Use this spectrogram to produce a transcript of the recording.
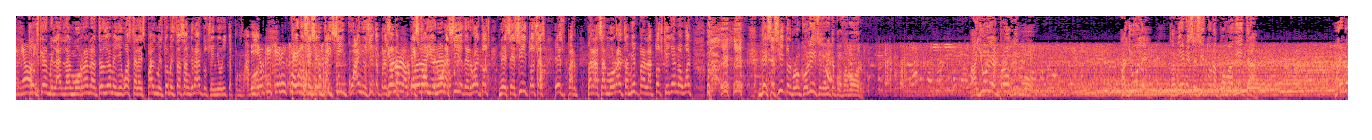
señor. Entonces, créame, la, la almorrana atrás ya me llegó hasta la espalda. Esto me está sangrando, señorita, por favor. ¿Y yo qué quiere que Tengo haga, señor? 65 años y esta persona no estoy en una silla de ruedas. Entonces, necesito, esas, es para, para las almorranas también, para la tos que ya no aguanto. necesito el broncolín, señorita, por favor. Ayude al prójimo. Ayude. También necesito una pomadita. Bueno.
